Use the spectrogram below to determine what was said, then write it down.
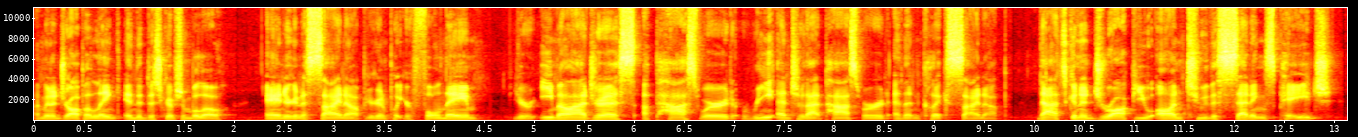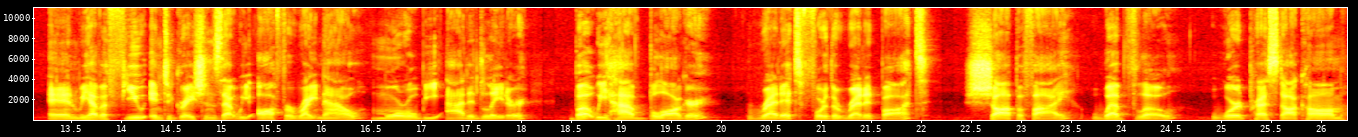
I'm going to drop a link in the description below and you're going to sign up. You're going to put your full name, your email address, a password, re enter that password, and then click sign up. That's going to drop you onto the settings page. And we have a few integrations that we offer right now. More will be added later. But we have Blogger, Reddit for the Reddit bot, Shopify, Webflow, WordPress.com,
